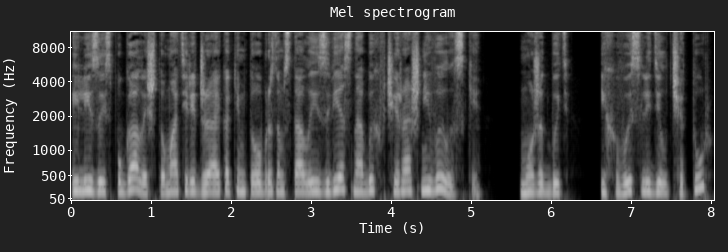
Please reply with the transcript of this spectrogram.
И Лиза испугалась, что матери Джай каким-то образом стало известно об их вчерашней вылазке. Может быть, их выследил Чатур?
